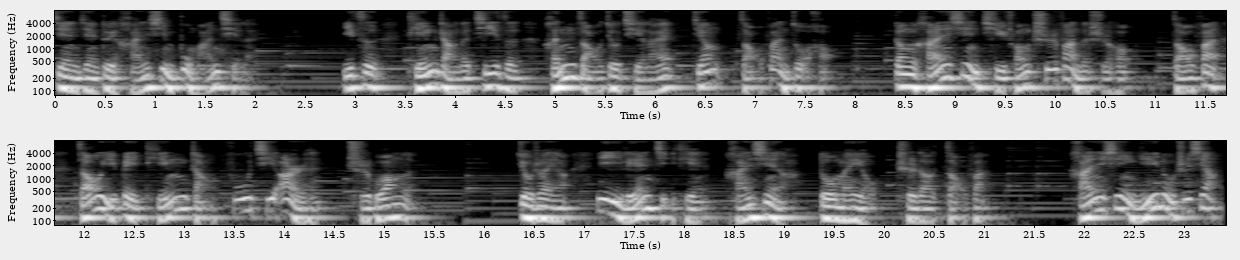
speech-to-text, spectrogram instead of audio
渐渐对韩信不满起来。一次，亭长的妻子很早就起来将早饭做好，等韩信起床吃饭的时候，早饭早已被亭长夫妻二人吃光了。就这样，一连几天，韩信啊都没有吃到早饭。韩信一怒之下，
